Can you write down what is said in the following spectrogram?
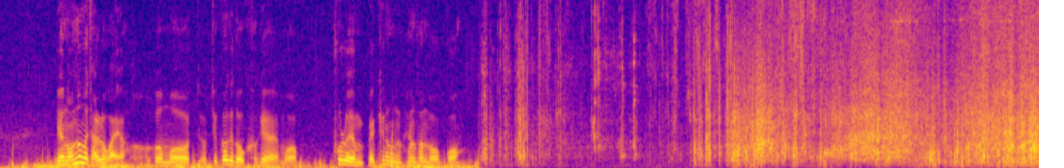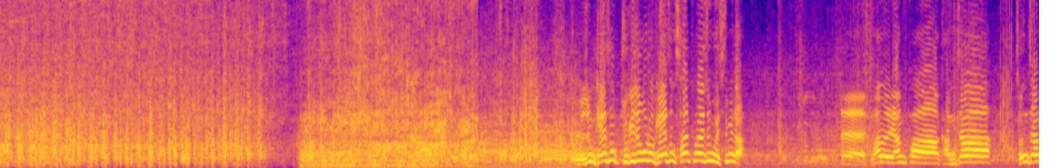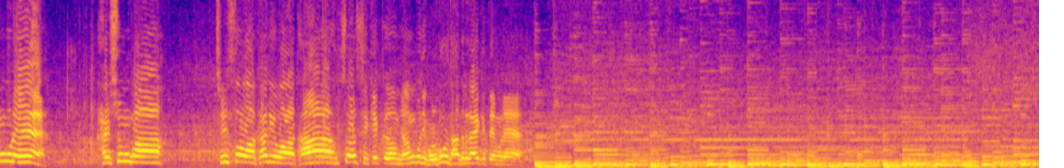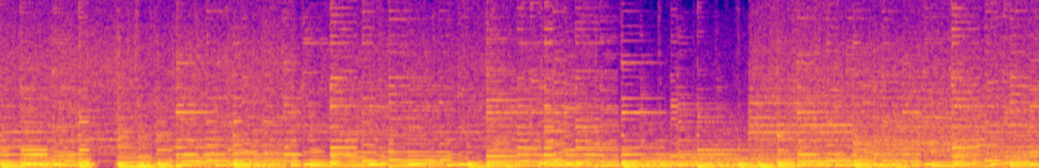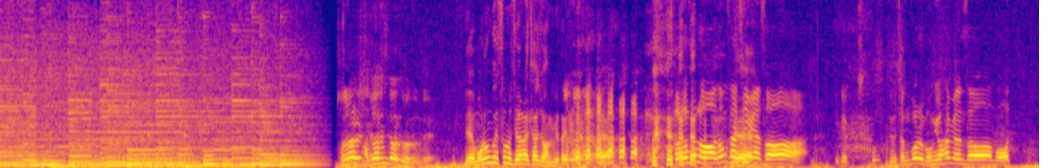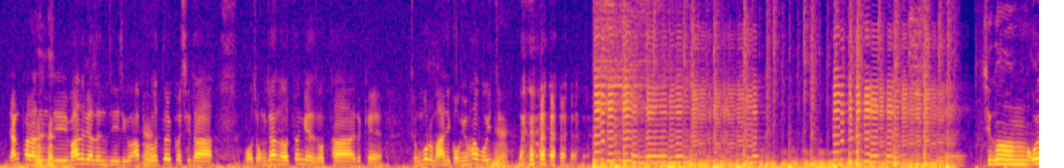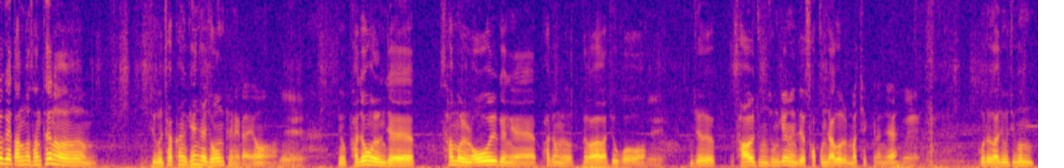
얘 놓는 거 잘 녹아요 어. 그뭐 찌꺼기도 크게 뭐 풀로에 맥히는 현상도 없고 요즘 계속 주기적으로 계속 살포해주고 있습니다. 예, 마늘, 양파, 감자, 전 작물에 칼슘과 질소와 가리와 다 흡수할 수 있게끔 영양분이 골고루 다 들어가 있기 때문에 자주 하신다고 들었는데. 예, 모르는 거 있으면 전화를 자주 합니다. 예. 서로 서로 농사 예. 지으면서 이렇게 그- 그 정보를 공유하면서 뭐 어- 양파라든지 마늘이라든지 지금 앞으로 예. 어떨 것이다 뭐 종자는 어떤 게 좋다 이렇게 정보를 많이 공유하고 있죠. 예. 지금 올게 담근 상태는 지금 작황이 굉장히 좋은 편이라요. 네. 이 파종을 이제 3월 5일경에 파종을 들어가 가지고 네. 이제 4월 중순경에 이제 속군 작업을 마쳤거든요. 네. 그래가지고 지금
